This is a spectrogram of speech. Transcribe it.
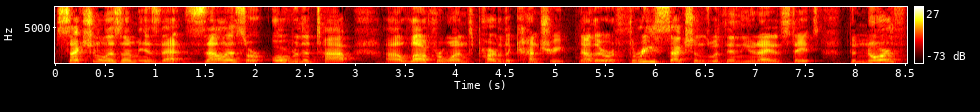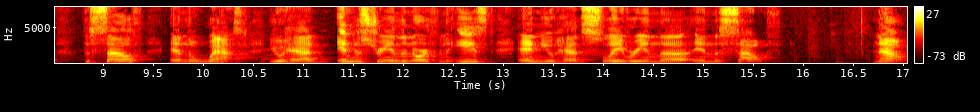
Sectionalism is that zealous or over the top uh, love for one's part of the country. Now, there are three sections within the United States the North, the South, and the West. You had industry in the North and the East, and you had slavery in the, in the South. Now,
